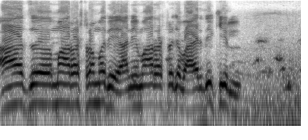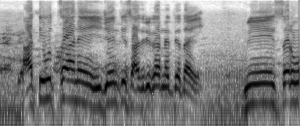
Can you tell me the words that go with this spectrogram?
आज महाराष्ट्रामध्ये आणि महाराष्ट्राच्या बाहेर देखील अतिउत्साहाने ही जयंती साजरी करण्यात येत आहे मी सर्व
